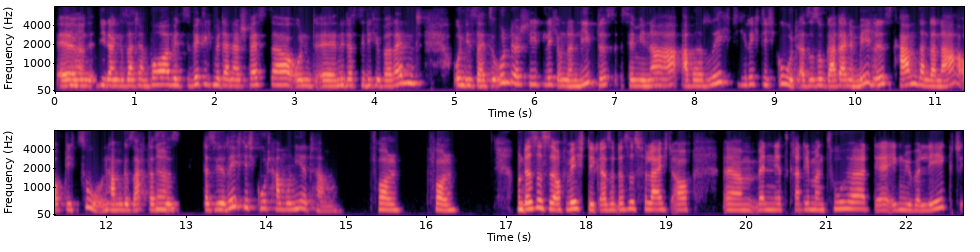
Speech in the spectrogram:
Ähm, ja. Die dann gesagt haben, boah, willst du wirklich mit deiner Schwester und äh, nicht, dass die dich überrennt und ihr seid so unterschiedlich und dann lief das Seminar aber richtig, richtig gut. Also sogar deine Mädels ja. kamen dann danach auf dich zu und haben gesagt, dass, ja. das, dass wir richtig gut harmoniert haben. Voll, voll. Und das ist auch wichtig. Also das ist vielleicht auch, ähm, wenn jetzt gerade jemand zuhört, der irgendwie überlegt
